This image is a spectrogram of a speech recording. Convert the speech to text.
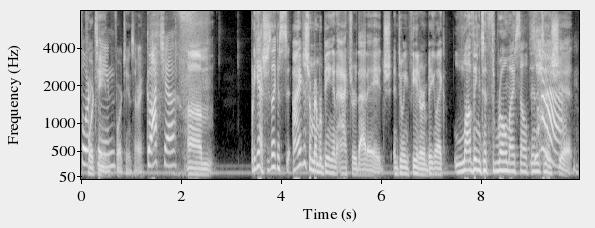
14. 14. 14, sorry. gotcha. Um, but yeah, she's like a. s- I just remember being an actor that age and doing theater and being like loving to throw myself into Yeah. shit. You know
